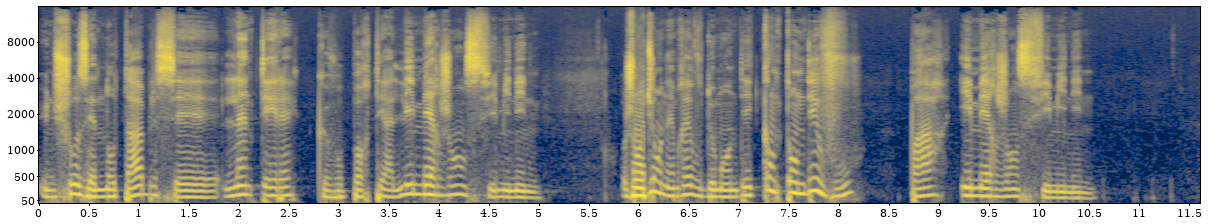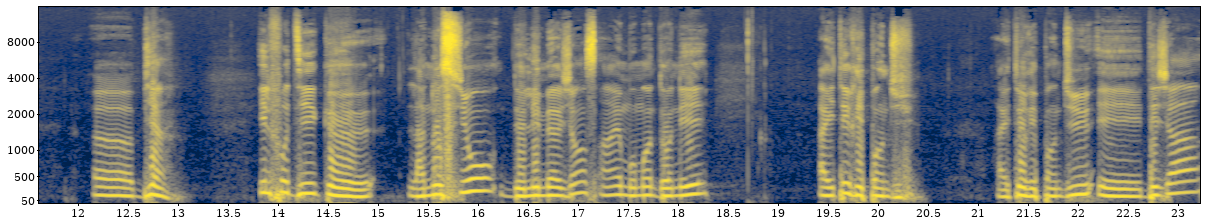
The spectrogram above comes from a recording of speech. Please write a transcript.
Une chose est notable, c'est l'intérêt que vous portez à l'émergence féminine. Aujourd'hui, on aimerait vous demander qu'entendez-vous par émergence féminine? Euh, Bien. Il faut dire que la notion de l'émergence, à un moment donné, a été répandue. A été répandue et déjà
